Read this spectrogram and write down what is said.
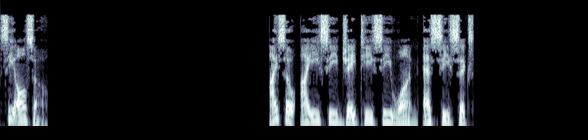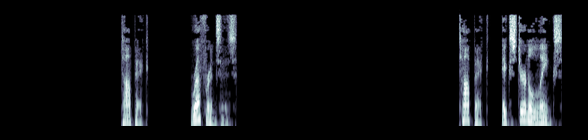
See also. ISO, IEC JTC1, SC6 References External links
